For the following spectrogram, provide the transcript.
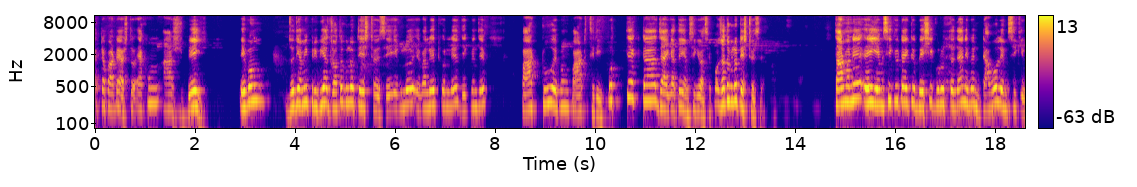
একটা পার্টে আসতো, এখন আসবেই। এবং যদি আমি প্রিভিয়াস যতগুলো টেস্ট হয়েছে, এগুলো এভালুয়েট করলে দেখবেন যে পার্ট টু এবং পার্ট থ্রি প্রত্যেকটা জায়গাতে এমসিকিউ আছে, যতগুলো টেস্ট হয়েছে। তার মানে এই এমসিকিউটা একটু বেশি গুরুত্ব দেন এবং ডাবল এমসিকিউ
